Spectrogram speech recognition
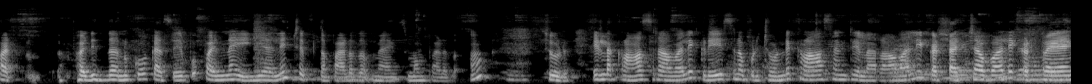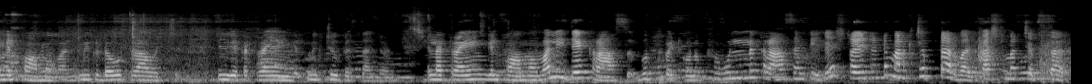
పట్ పడిద్ది అనుకో కాసేపు పడినా వేయాలి చెప్తాం పడదు మ్యాక్సిమం పడదు చూడు ఇట్లా క్రాస్ రావాలి ఇక్కడ వేసినప్పుడు చూడండి క్రాస్ అంటే ఇలా రావాలి ఇక్కడ టచ్ అవ్వాలి ఇక్కడ ట్రయాంగిల్ ఫామ్ అవ్వాలి. మీకు డౌట్ రావచ్చు. ఇది ఇక్కడ ట్రయాంగిల్ మీకు చూపిస్తాను చూడండి. ఇలా ట్రయాంగిల్ ఫామ్ అవ్వాలి ఇదే క్రాస్ గుర్తుపెట్టుకోండి. ఫుల్ క్రాస్ అంటే ఇదే స్ట్రైట్ అంటే మనకి చెప్తారు వాళ్ళు కస్టమర్ చెప్తారు.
